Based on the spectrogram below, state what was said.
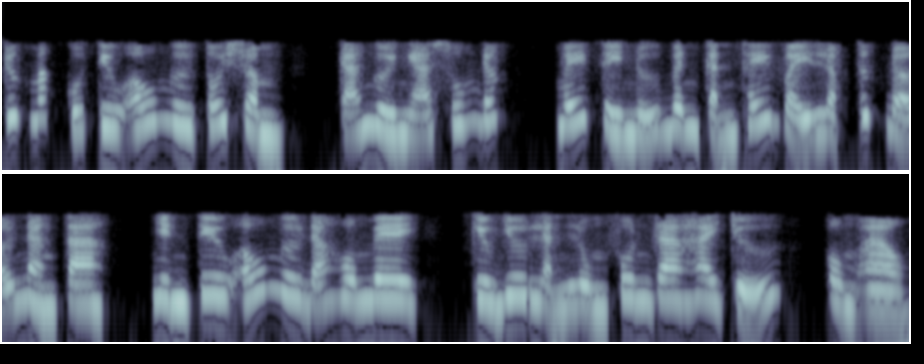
trước mắt của tiêu ấu ngư tối sầm, cả người ngã xuống đất, mấy tỷ nữ bên cạnh thấy vậy lập tức đỡ nàng ta, nhìn tiêu ấu ngư đã hôn mê, kiều dư lạnh lùng phun ra hai chữ, ồn ào,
